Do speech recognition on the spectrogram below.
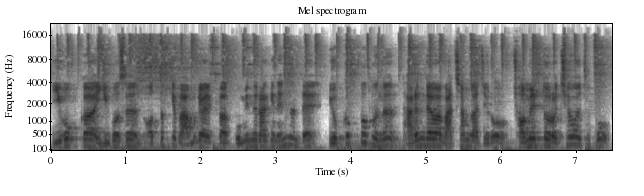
이곳과 이곳은 어떻게 마무리할까 고민을 하긴 했는데 이 끝부분은 다른 데와 마찬가지로 저밀도로 채워주고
